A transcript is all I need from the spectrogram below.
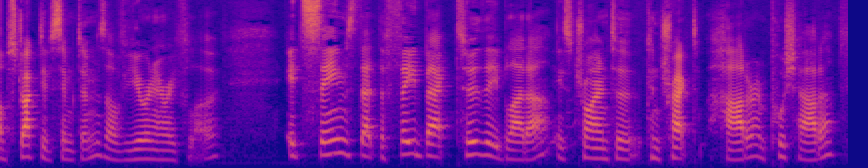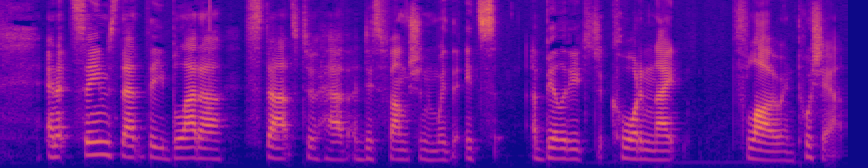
obstructive symptoms of urinary flow, it seems that the feedback to the bladder is trying to contract harder and push harder. And it seems that the bladder starts to have a dysfunction with its ability to coordinate flow and push out.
